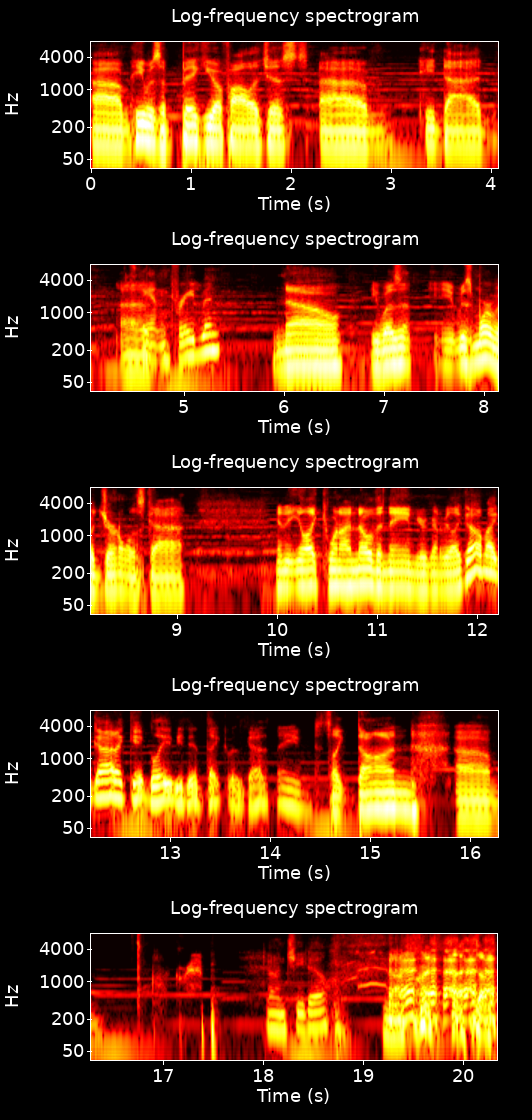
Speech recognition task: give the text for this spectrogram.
Um, he was a big ufologist. Um, he died. Uh, Stanton Friedman. no, he wasn't. He was more of a journalist guy. And you like when I know the name, you're gonna be like, "Oh my god, I can't believe you didn't think of the guy's name." It's like Don. Um, crap. Don Cheeto. No, not Don.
